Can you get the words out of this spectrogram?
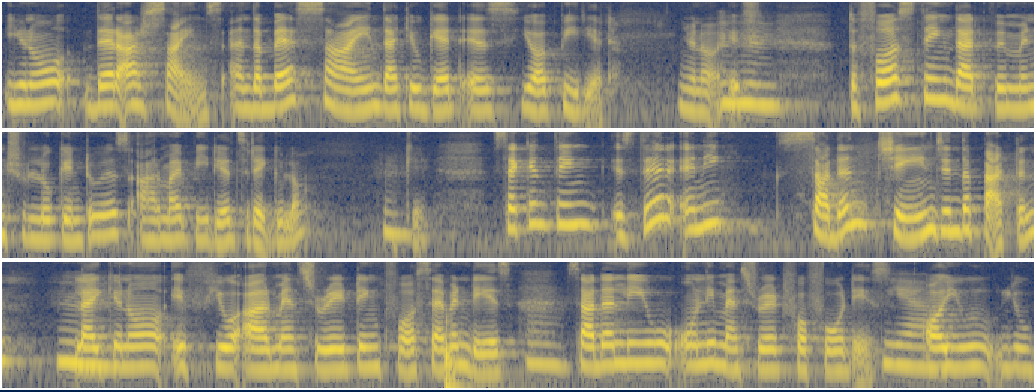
you know there are signs and the best sign that you get is your period you know mm-hmm. if the first thing that women should look into is are my periods regular mm-hmm. okay second thing is there any sudden change in the pattern mm-hmm. like you know if you are menstruating for 7 days mm. suddenly you only menstruate for 4 days yeah. or you you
